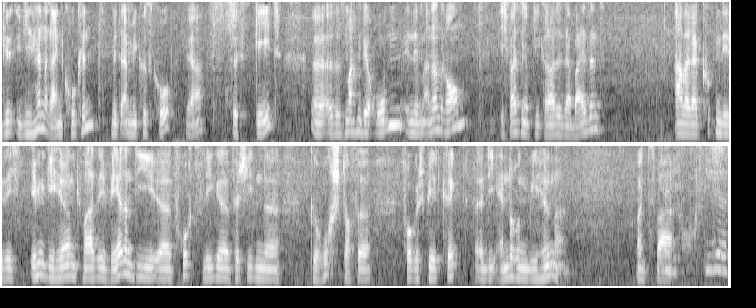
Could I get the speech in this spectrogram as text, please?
Ge Gehirn reingucken mit einem Mikroskop. Ja, das geht. Äh, also das machen wir oben in dem anderen Raum. Ich weiß nicht, ob die gerade dabei sind. Aber da gucken die sich im Gehirn quasi, während die äh, Fruchtfliege verschiedene Geruchsstoffe vorgespielt kriegt, äh, die Änderungen im Gehirn an. Und zwar die Fruchtfliege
